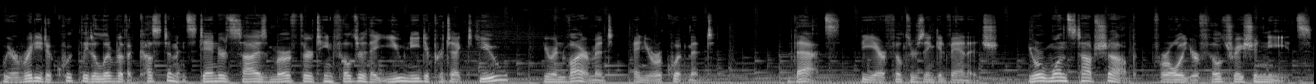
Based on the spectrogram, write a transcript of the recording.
we are ready to quickly deliver the custom and standard size MERV 13 filter that you need to protect you, your environment, and your equipment. That's the Air Filters Inc. advantage your one stop shop for all your filtration needs.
